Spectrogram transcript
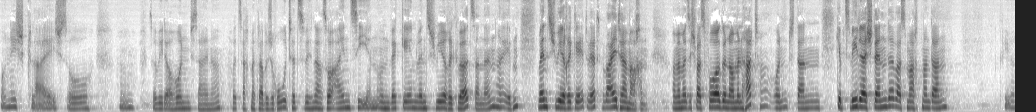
und nicht gleich so so wie der Hund seine, heute sagt man, glaube ich, Route nach so einziehen und weggehen, wenn es schwierig wird, sondern eben, wenn es schwierig geht, wird weitermachen. Und wenn man sich was vorgenommen hat und dann gibt's Widerstände, was macht man dann? Viele,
